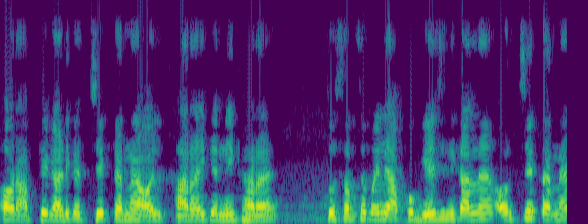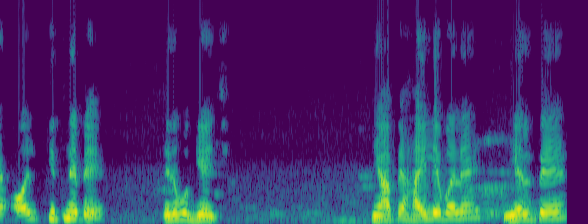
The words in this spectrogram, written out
और आपके गाड़ी का चेक करना है ऑयल खा रहा है कि नहीं खा रहा है। तो सबसे पहले आपको गेज निकालना है और चेक करना है ऑयल कितने पे है। ये देखो गेज यहाँ पे हाई लेवल है यल पे है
